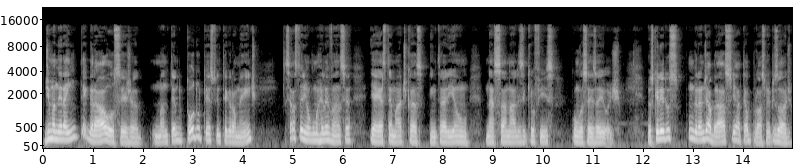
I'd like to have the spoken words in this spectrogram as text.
de maneira integral, ou seja, mantendo todo o texto integralmente, se elas teriam alguma relevância e aí as temáticas entrariam nessa análise que eu fiz com vocês aí hoje. Meus queridos, um grande abraço e até o próximo episódio.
